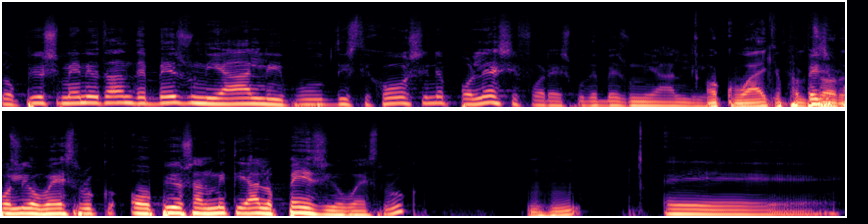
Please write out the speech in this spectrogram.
Το οποίο σημαίνει ότι αν δεν παίζουν οι άλλοι, που δυστυχώς είναι πολλές οι φορές που δεν παίζουν οι άλλοι, Ο Κουάι και ο θα Paul παίζει George. πολύ ο Westbrook, ο οποίος αν μη τι άλλο παίζει ο Westbrook. Μμμ. Ε,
